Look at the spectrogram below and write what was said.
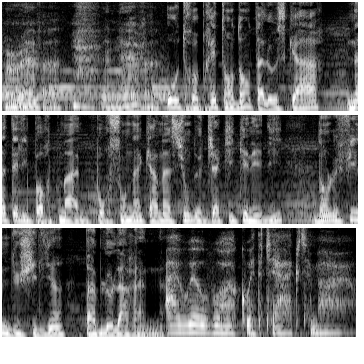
forever and ever. Autre prétendante à l'Oscar, Nathalie Portman pour son incarnation de Jackie Kennedy dans le film du Chilien Pablo Larraín. I will walk with Jack tomorrow,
